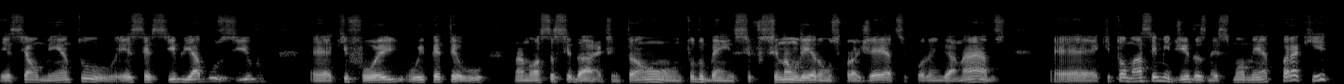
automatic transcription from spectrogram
esse aumento excessivo e abusivo é, que foi o IPTU na nossa cidade. Então, tudo bem, se, se não leram os projetos, se foram enganados, é, que tomassem medidas nesse momento para que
